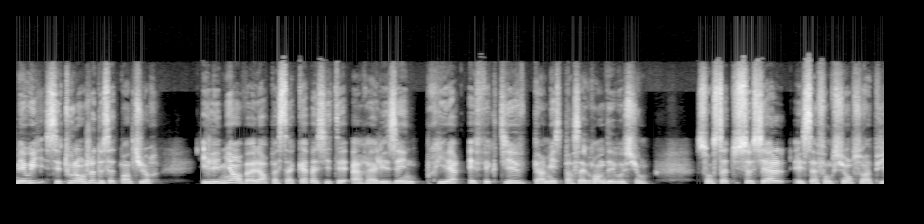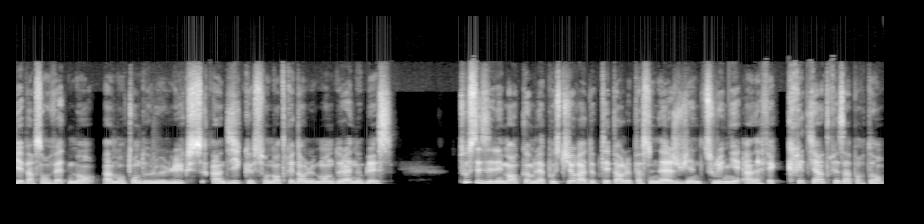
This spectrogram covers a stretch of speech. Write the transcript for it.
Mais oui, c'est tout l'enjeu de cette peinture. Il est mis en valeur par sa capacité à réaliser une prière effective permise par sa grande dévotion. Son statut social et sa fonction sont appuyés par son vêtement, un menton de luxe indique son entrée dans le monde de la noblesse. Tous ces éléments, comme la posture adoptée par le personnage, viennent souligner un affect chrétien très important,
